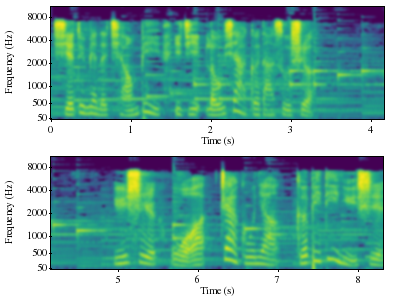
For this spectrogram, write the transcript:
斜对面的墙壁以及楼下各大宿舍。于是，我寨姑娘。隔壁地女士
